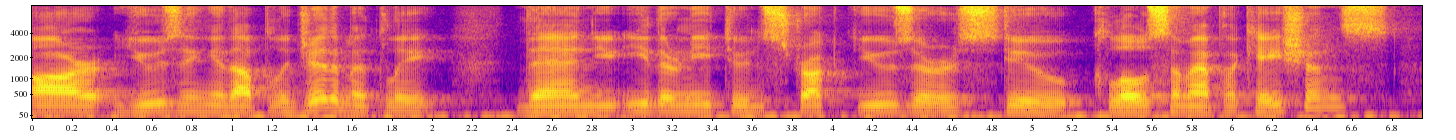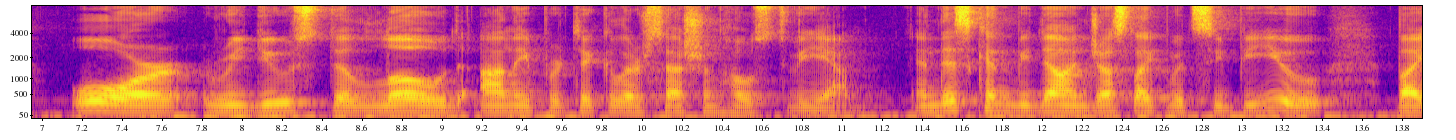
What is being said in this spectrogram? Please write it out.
are using it up legitimately, then you either need to instruct users to close some applications or reduce the load on a particular session host VM. And this can be done just like with CPU by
